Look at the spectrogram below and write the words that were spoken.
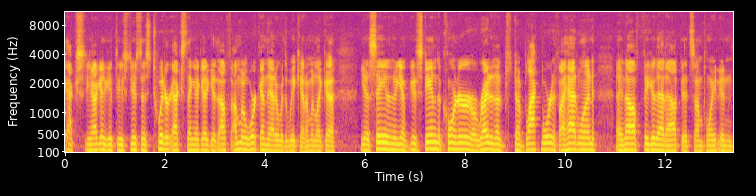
X. You know, I got to get this just this Twitter X thing. I got to get. i am going to work on that over the weekend. I'm going to like, uh, you know, say it, and you know, stand in the corner or write it on a blackboard if I had one, and I'll figure that out at some point in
